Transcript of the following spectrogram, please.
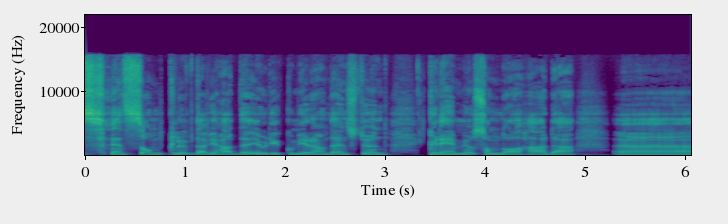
en sånn klubb der vi hadde Eurico Miranda en stund. Gremio, som nå har da uh,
